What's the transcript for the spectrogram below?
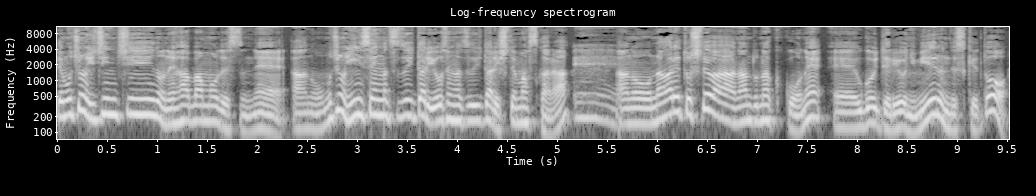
で、もちろん1日の値幅もですね、あの、もちろん陰線が続いたり陽線が続いたりしてますから、えー、あの、流れとしてはなんとなくこうね、えー、動いてるように見えるんですけど、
